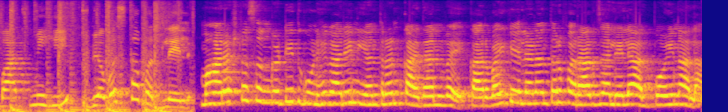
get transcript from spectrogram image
बातमी ही व्यवस्था बदलेल. महाराष्ट्र संघटित गुन्हेगारी नियंत्रण कायद्यान्वये कारवाई केल्यानंतर फरार झालेल्या अल्पवयीनाला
